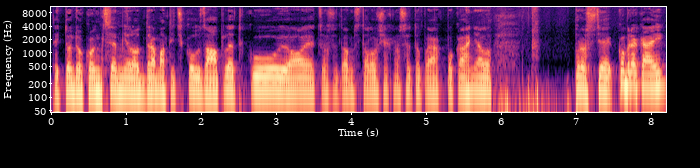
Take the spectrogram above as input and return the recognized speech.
Teď to dokonce mělo dramatickou zápletku, jo, je, co se tam stalo, všechno se to jak pokáhnělo. Prostě Cobra Kai,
